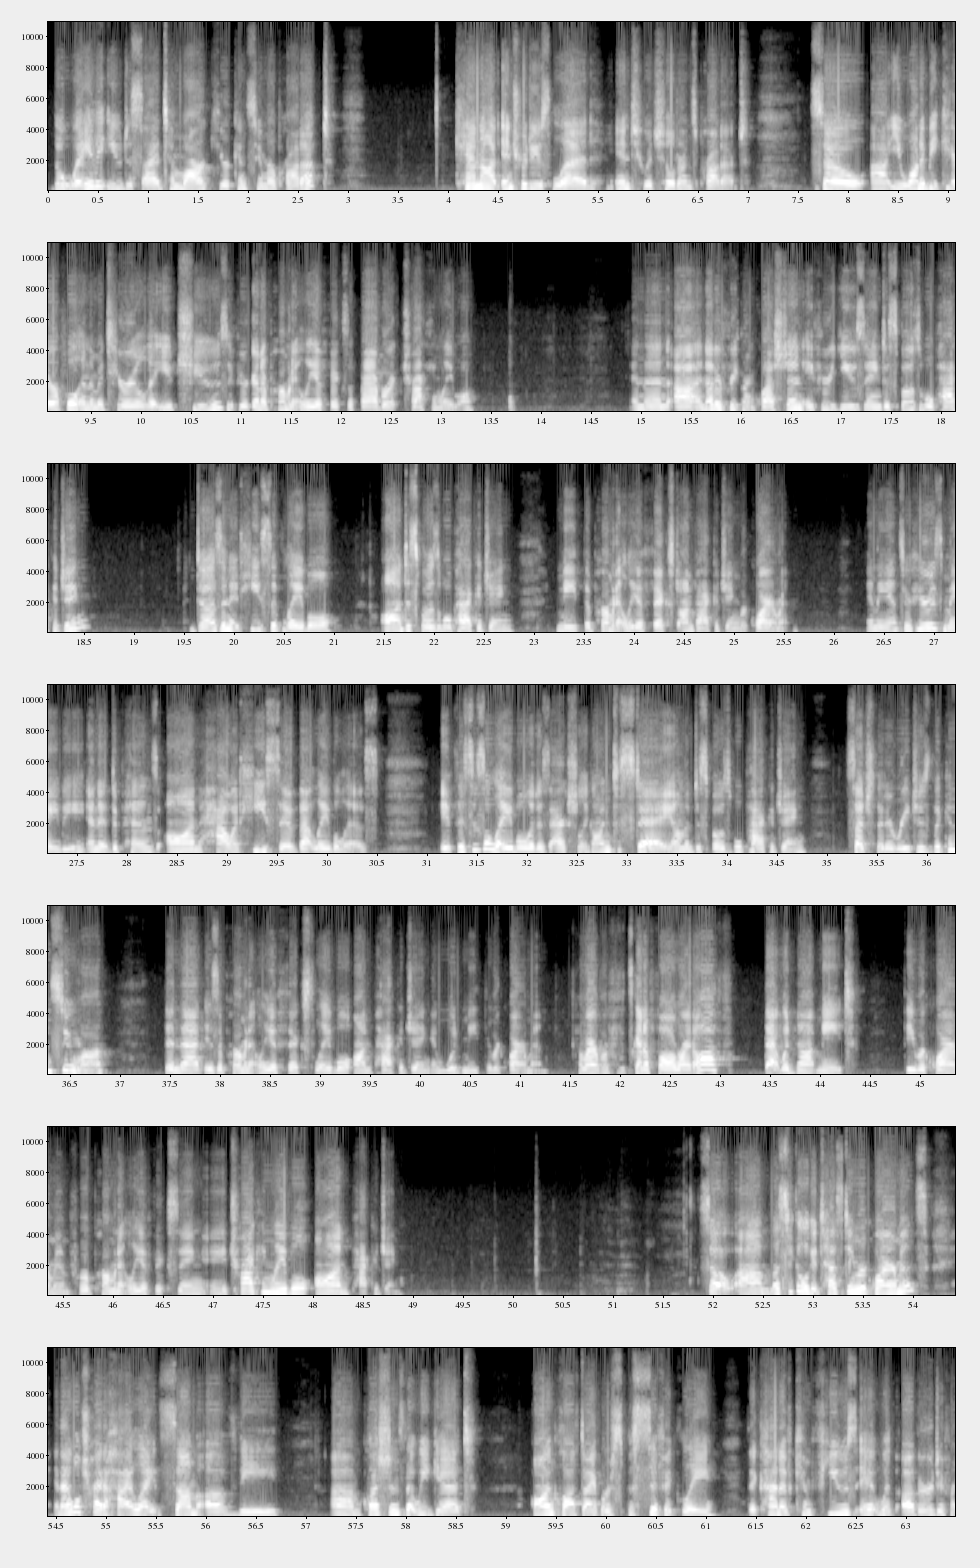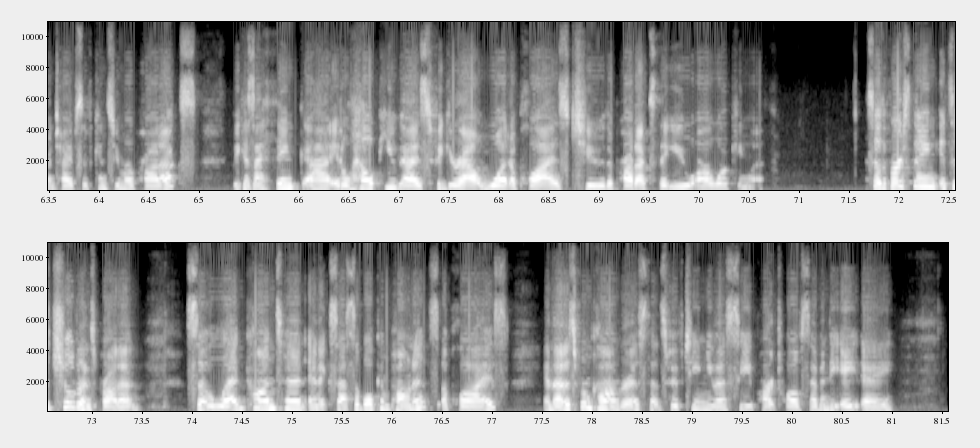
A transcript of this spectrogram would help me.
the way that you decide to mark your consumer product cannot introduce lead into a children's product. So uh, you want to be careful in the material that you choose if you're going to permanently affix a fabric tracking label. And then uh, another frequent question, if you're using disposable packaging, does an adhesive label on disposable packaging meet the permanently affixed on packaging requirement? And the answer here is maybe, and it depends on how adhesive that label is. If this is a label that is actually going to stay on the disposable packaging such that it reaches the consumer, then that is a permanently affixed label on packaging and would meet the requirement. However, if it's going to fall right off, that would not meet the requirement for permanently affixing a tracking label on packaging. So um, let's take a look at testing requirements, and I will try to highlight some of the um, questions that we get on cloth diapers specifically that kind of confuse it with other different types of consumer products because I think uh, it'll help you guys figure out what applies to the products that you are working with. So the first thing, it's a children's product. So lead content and accessible components applies, and that is from Congress. That's 15 USC Part 1278A.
